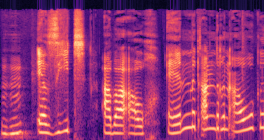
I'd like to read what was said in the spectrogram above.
Mhm. Er sieht aber auch Anne mit anderen Augen,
